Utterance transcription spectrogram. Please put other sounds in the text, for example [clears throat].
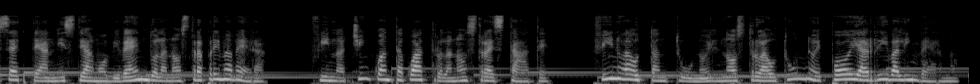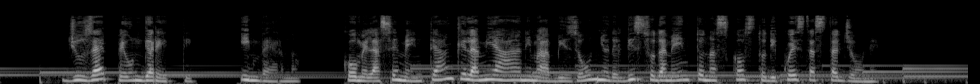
Fino a 27 anni stiamo vivendo la nostra primavera. Fino a 54 la nostra estate. Fino a 81 il nostro autunno e poi arriva l'inverno. Giuseppe Ungaretti. Inverno. Come la semente anche la mia anima ha bisogno del dissodamento nascosto di questa stagione.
